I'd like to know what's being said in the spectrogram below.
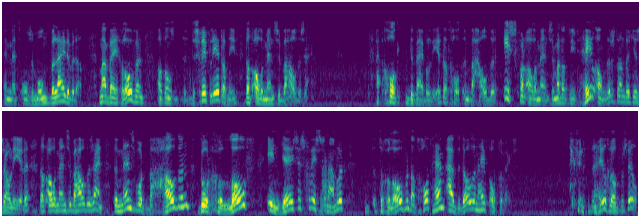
En met onze mond beleiden we dat. Maar wij geloven, althans de schrift leert dat niet, dat alle mensen behouden zijn. God, de Bijbel leert dat God een behouder is van alle mensen. Maar dat is iets heel anders dan dat je zou leren dat alle mensen behouden zijn. Een mens wordt behouden door geloof in Jezus Christus. Namelijk te geloven dat God hem uit de doden heeft opgewekt. Ik vind het een heel groot verschil.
